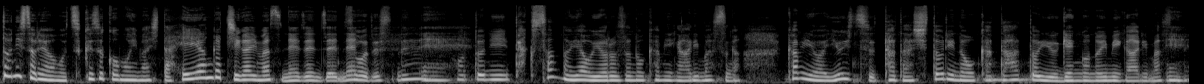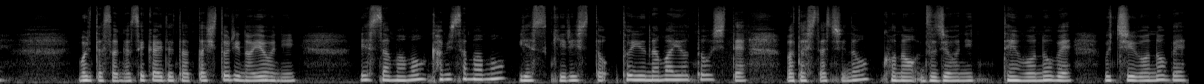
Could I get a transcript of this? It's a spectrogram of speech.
当にそれはもうつくづく思いました。平安が違いますね。全然ね。そうですね。えー、本当にたくさんの矢をよろずの神がありますが、神は唯一ただ一人のお方という言語の意味がありますね。えー森田さんが世界でたった一人のようにイエス様も神様もイエス・キリストという名前を通して私たちのこの頭上に天を述べ宇宙を述べ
